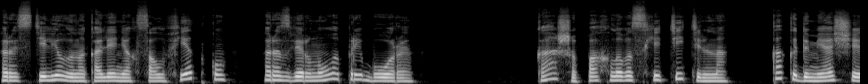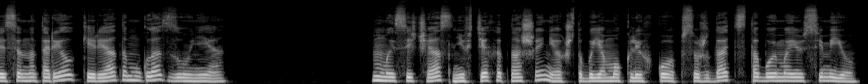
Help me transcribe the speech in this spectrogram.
расстелила на коленях салфетку, развернула приборы. Каша пахла восхитительно, как и дымящаяся на тарелке рядом глазунья. «Мы сейчас не в тех отношениях, чтобы я мог легко обсуждать с тобой мою семью.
